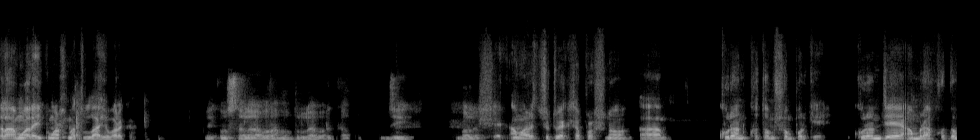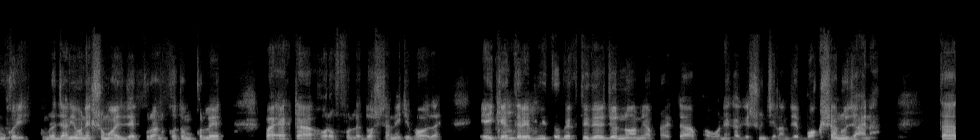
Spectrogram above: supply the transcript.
সালামু আলাইকুম রহমতুল্লাহ বারাকাত রাহমাতুল্লাহি জি বলেন। আমার ছোট একটা প্রশ্ন কোরআন খতম সম্পর্কে। কোরআন যে আমরা খতম করি আমরা জানি অনেক সময় যে কোরআন খতম করলে বা একটা হরফ করলে দশটা নেকি পাওয়া যায়। এই ক্ষেত্রে মৃত ব্যক্তিদের জন্য আমি আপনার একটা অনেক আগে শুনছিলাম যে বক্সানো যায় না। তা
